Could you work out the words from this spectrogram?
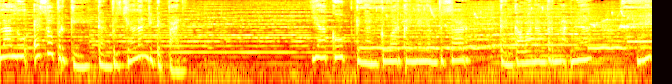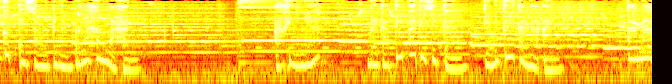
Lalu Esau pergi dan berjalan di depan. Yakub dengan keluarganya yang besar dan kawanan ternaknya mengikut Esau dengan perlahan-lahan. Di negeri Kanaan. Tanah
